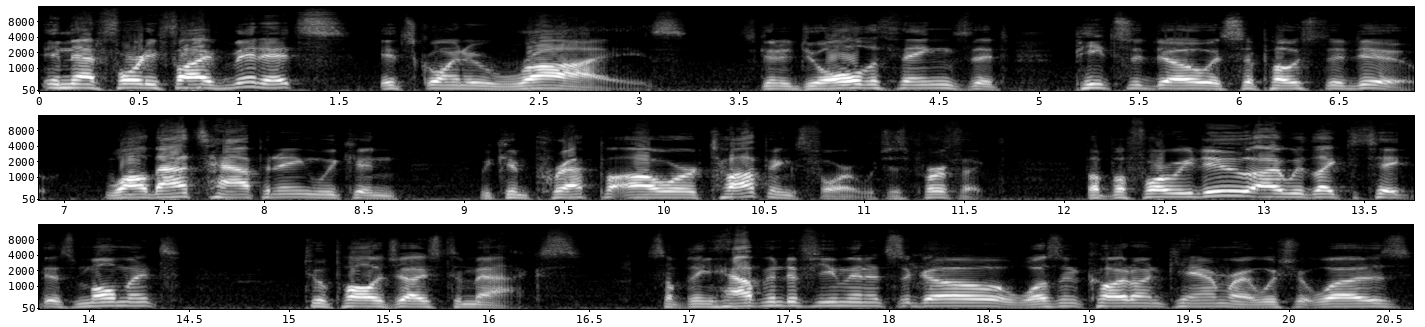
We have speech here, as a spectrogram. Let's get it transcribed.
In that 45 minutes, it's going to rise. It's going to do all the things that pizza dough is supposed to do. While that's happening, we can we can prep our toppings for it, which is perfect. But before we do, I would like to take this moment to apologize to Max. Something happened a few minutes ago. It wasn't caught on camera. I wish it was.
